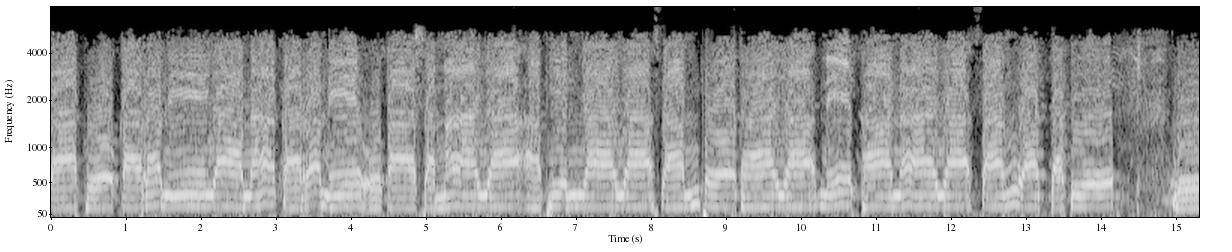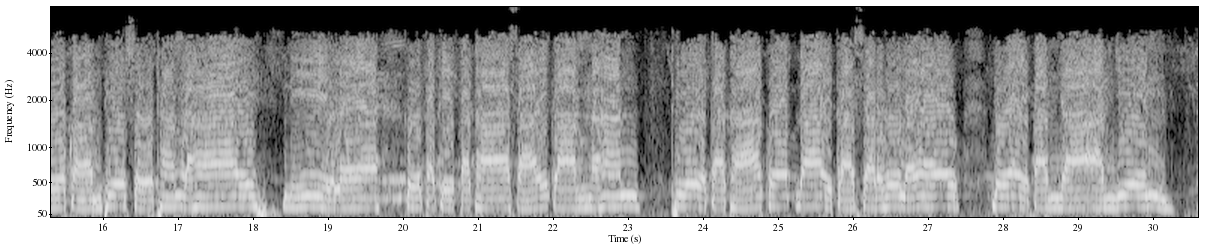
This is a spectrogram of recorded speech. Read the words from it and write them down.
จากโคการณียานาการณีอุปาสมายาอภินญายาสัมโพธายานิพพานายาสังวัตติดูก่อนพิสูจทั้งหลาย นี่แหละคือปฏิปทาสายกลางนั้น ที่ตถาคตได้ตรัสรู้แล้ว ด้วยปัญญาอันยิ่ง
